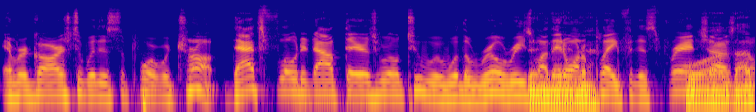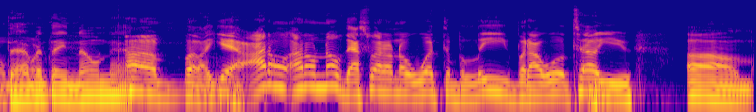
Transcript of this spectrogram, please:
in regards to with his support with Trump. That's floated out there as well too, with, a real reason why they don't want to play for this franchise. Well, no haven't they known that? Um, but like, yeah, I don't, I don't know. That's why I don't know what to believe. But I will tell you, um,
